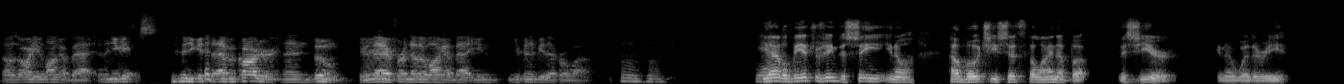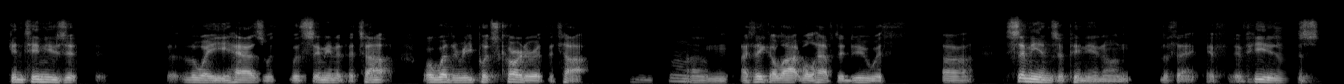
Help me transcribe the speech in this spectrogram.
that was already a long at bat, and then you get to, then you get to Evan Carter, and then boom, you're there for another long at bat. You you're going to be there for a while. Mhm. Yeah. it'll be interesting to see, you know, how Bochy sets the lineup up this year. You know, whether he continues it the way he has with with Semien at the top, or whether he puts Carter at the top. Mm. Um, I think a lot will have to do with uh, Semien's opinion on the thing. If if he is,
